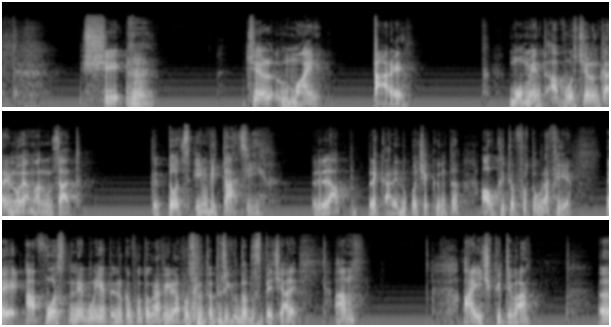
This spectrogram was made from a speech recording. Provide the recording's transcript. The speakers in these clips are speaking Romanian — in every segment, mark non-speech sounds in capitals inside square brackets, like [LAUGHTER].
Și [CLEARS THROAT] cel mai tare moment a fost cel în care noi am anunțat că toți invitații la plecare după ce cântă au câte o fotografie. E, a fost nebunie, pentru că fotografiile au fost cu totul și cu totul speciale. Am aici câteva. Uh,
